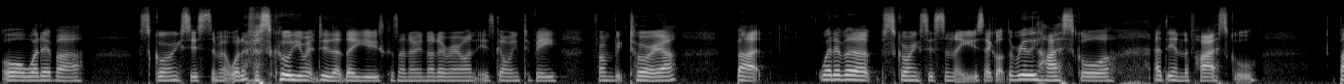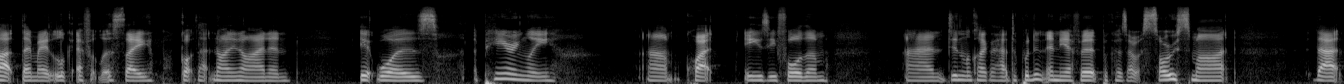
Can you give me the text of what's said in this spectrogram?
or whatever scoring system at whatever school you went to that they use because I know not everyone is going to be from Victoria, but whatever scoring system they use, they got the really high score at the end of high school, but they made it look effortless. They got that 99 and it was appearingly um, quite easy for them and didn't look like they had to put in any effort because they were so smart that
